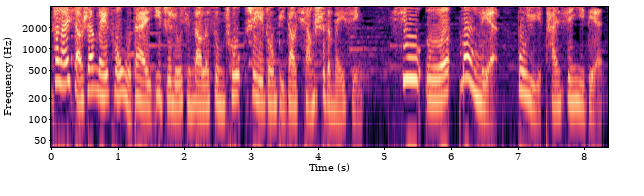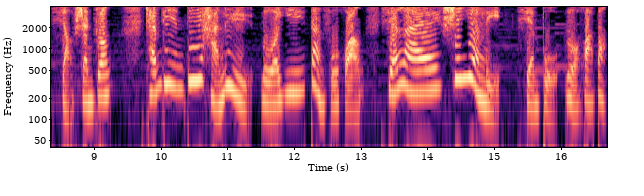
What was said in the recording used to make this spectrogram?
看来小山梅从五代一直流行到了宋初，是一种比较强势的眉形。修额慢脸，不与谈心一点小山妆。蝉鬓低寒绿，罗衣淡拂黄。闲来深院里，闲补落花棒。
